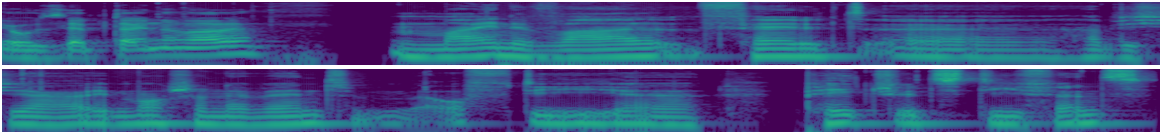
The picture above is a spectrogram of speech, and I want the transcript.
jo, Sepp, deine Wahl? Meine Wahl fällt, äh, habe ich ja eben auch schon erwähnt, auf die äh, Patriots Defense,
